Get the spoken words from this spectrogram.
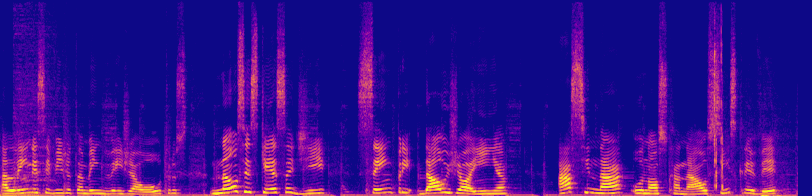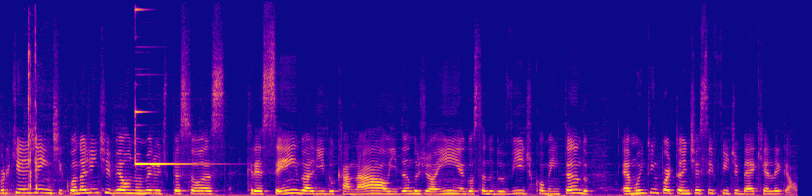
além desse vídeo, também veja outros. Não se esqueça de sempre dar o joinha, assinar o nosso canal, se inscrever, porque, gente, quando a gente vê o número de pessoas crescendo ali do canal e dando joinha, gostando do vídeo, comentando, é muito importante esse feedback, é legal.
